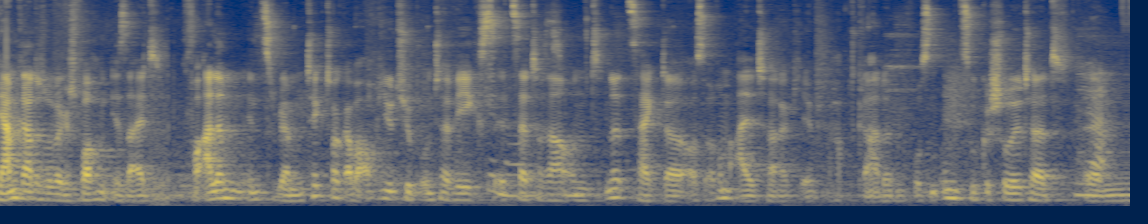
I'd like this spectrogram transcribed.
wir haben gerade darüber gesprochen, ihr seid vor allem Instagram und TikTok, aber auch YouTube unterwegs genau, etc. Und ne, zeigt da aus eurem Alltag. Ihr habt gerade einen großen Umzug geschultert ja. ähm,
